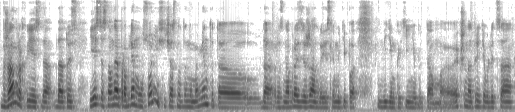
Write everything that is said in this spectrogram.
В жанрах есть, да, да, то есть есть основная проблема у Sony сейчас на данный момент, это, да, разнообразие жанра, если мы, типа, видим какие-нибудь там э, экшен от третьего лица,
